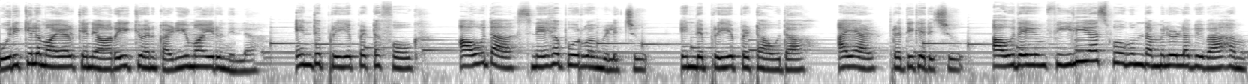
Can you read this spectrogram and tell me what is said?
ഒരിക്കലും അയാൾക്ക് എന്നെ അറിയിക്കുവാൻ കഴിയുമായിരുന്നില്ല. എന്റെ പ്രിയപ്പെട്ട ഫോഗ് ഔദ സ്നേഹപൂർവം വിളിച്ചു. എന്റെ പ്രിയപ്പെട്ട ഔദ അയാൾ പ്രതികരിച്ചു. ഔദയും ഫീലിയാസ് ഫോഗും തമ്മിലുള്ള വിവാഹം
